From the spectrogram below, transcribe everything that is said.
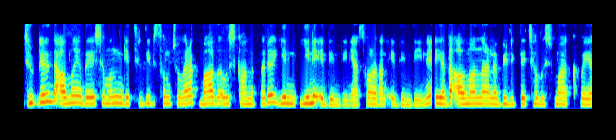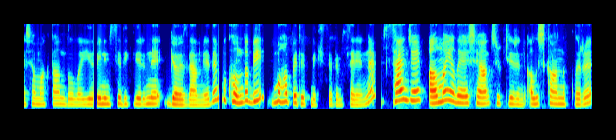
Türklerin de Almanya'da yaşamanın getirdiği bir sonuç olarak bazı alışkanlıkları yeni, yeni edindiğini yani sonradan edindiğini ya da Almanlarla birlikte çalışmak ve yaşamaktan dolayı benimsediklerini gözlemledim. Bu konuda bir muhabbet etmek istedim seninle. Sence Almanya Almanya'da yaşayan Türklerin alışkanlıkları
